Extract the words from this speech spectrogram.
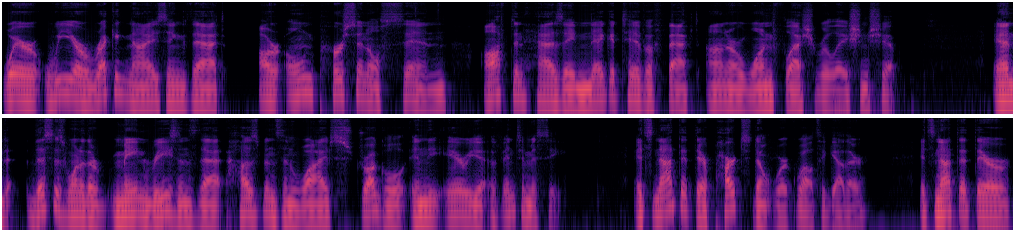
where we are recognizing that our own personal sin often has a negative effect on our one flesh relationship. And this is one of the main reasons that husbands and wives struggle in the area of intimacy. It's not that their parts don't work well together. It's not that they're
